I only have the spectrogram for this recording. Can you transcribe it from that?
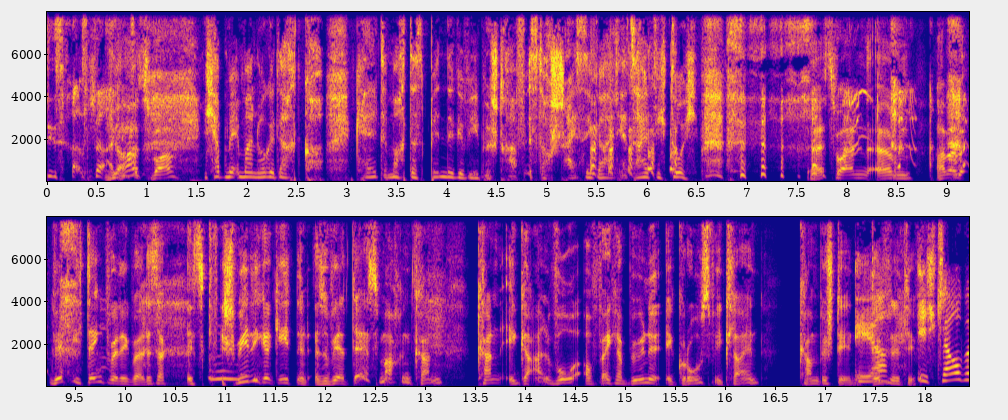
die saßen da Ja, so. es war- Ich habe mir immer nur gedacht, Kälte macht das Bindegewebe straff, ist doch scheißegal, jetzt halte ich durch. Ja, es war ein, ähm, aber wirklich denkwürdig, weil das sagt, es, Mhm. schwieriger geht nicht. Also wer das machen kann, kann egal wo, auf welcher Bühne, eh groß wie klein, kann bestehen. Ja, Definitiv. ich glaube,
